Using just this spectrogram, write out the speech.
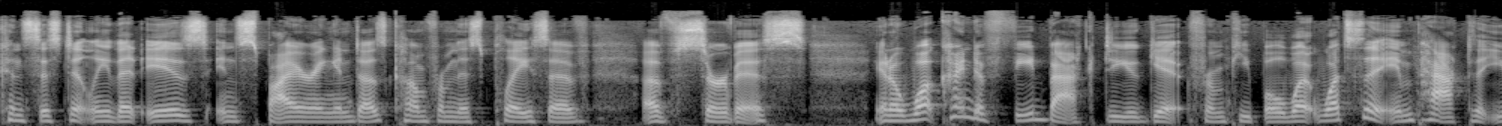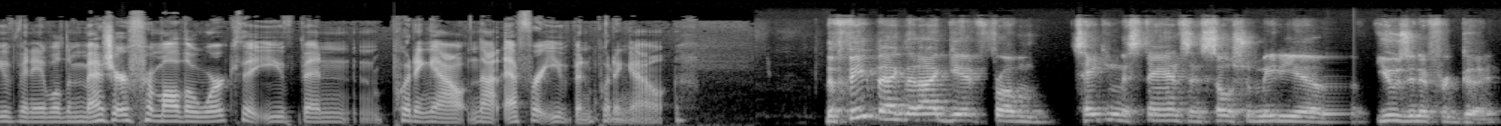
consistently that is inspiring and does come from this place of of service. You know, what kind of feedback do you get from people? What what's the impact that you've been able to measure from all the work that you've been putting out and that effort you've been putting out? the feedback that I get from taking the stance in social media, using it for good,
